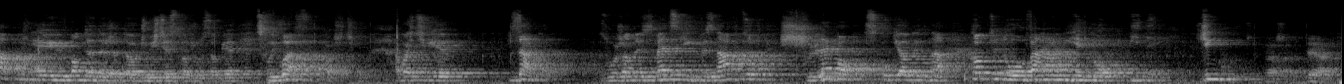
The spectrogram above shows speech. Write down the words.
a później w Montederze to oczywiście stworzył sobie swój własny kościół, a właściwie zakon złożony z męskich wyznawców, ślepo skupionych na kontynuowaniu jego idei. Dziękuję. Przepraszam, teatr.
